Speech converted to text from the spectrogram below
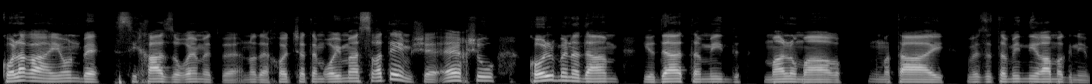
כל הרעיון בשיחה זורמת, ואני לא יודע, יכול להיות שאתם רואים מהסרטים, שאיכשהו כל בן אדם יודע תמיד מה לומר, מתי, וזה תמיד נראה מגניב.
